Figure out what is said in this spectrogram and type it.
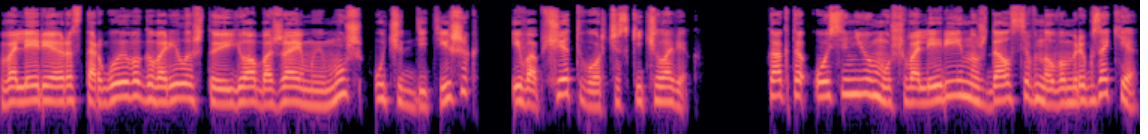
Валерия Расторгуева говорила, что ее обожаемый муж учит детишек и вообще творческий человек. Как-то осенью муж Валерии нуждался в новом рюкзаке,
